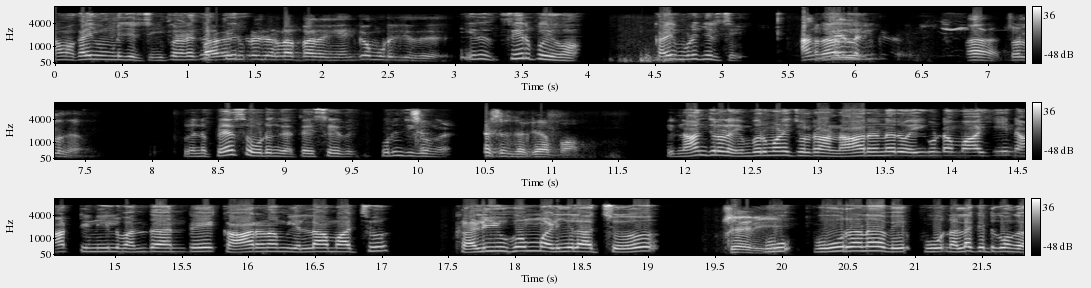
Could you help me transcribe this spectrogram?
ஆமா களி முடிஞ்சிருச்சு. இப்ப நடக்கிறது தீர்ப்பு பாருங்க எங்க முடிஞ்சுது? இது தீர்ப்பு யுகம். களி முடிஞ்சிருச்சு. சொல்லுங்க. என்ன பேச விடுங்க தயவு செய்து புரிஞ்சுக்கோங்க. பேசுங்க கேப்போம். நான் சொல்லல எம்பெருமானே சொல்றான் நாரணர் வைகுண்டமாகி நாட்டினில் வந்த அன்றே காரணம் எல்லாமாச்சு கலியுகம் அழியலாச்சு சரி. பூரண வே- பூ- நல்லா கேட்டுக்கோங்க.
